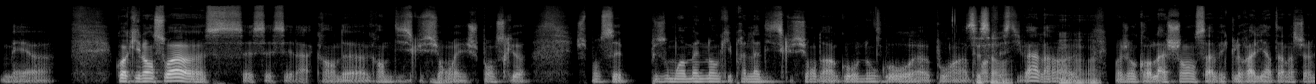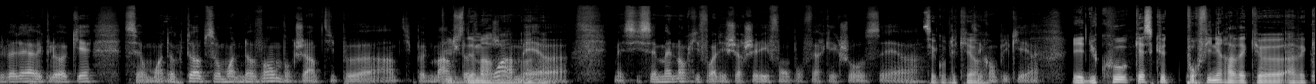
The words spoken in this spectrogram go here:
Mais euh, quoi qu'il en soit, euh, c'est la grande, euh, grande discussion. Et je pense que je pense que plus ou moins maintenant qu'ils prennent la discussion d'un go, no go euh, pour un, pour ça, festival. hein. Ouais, ouais, ouais. Moi, j'ai encore la chance avec le rallye international du Valais, avec le hockey. C'est au mois d'octobre, c'est au mois de novembre, donc j'ai un petit peu, euh, un petit peu de marge de marge, moi. mais, euh, mais si c'est maintenant qu'il faut aller chercher les fonds pour faire quelque chose, c'est euh, C'est compliqué. c'est compliqué. Et du coup, qu'est-ce que pour finir avec euh, avec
